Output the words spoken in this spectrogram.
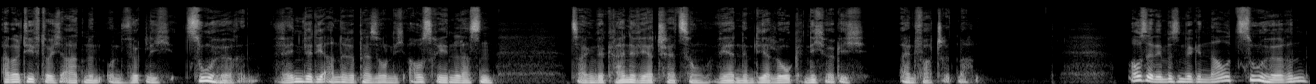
einmal tief durchatmen und wirklich zuhören. Wenn wir die andere Person nicht ausreden lassen, zeigen wir keine Wertschätzung, werden im Dialog nicht wirklich einen Fortschritt machen. Außerdem müssen wir genau zuhören,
